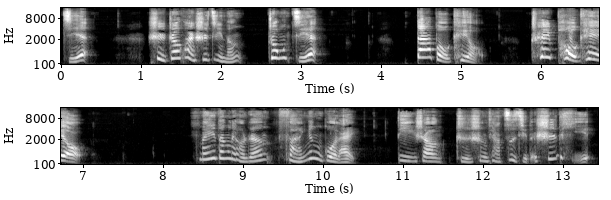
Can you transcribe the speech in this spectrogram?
结，是召唤师技能终结，double kill，triple kill。没等两人反应过来，地上只剩下自己的尸体。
